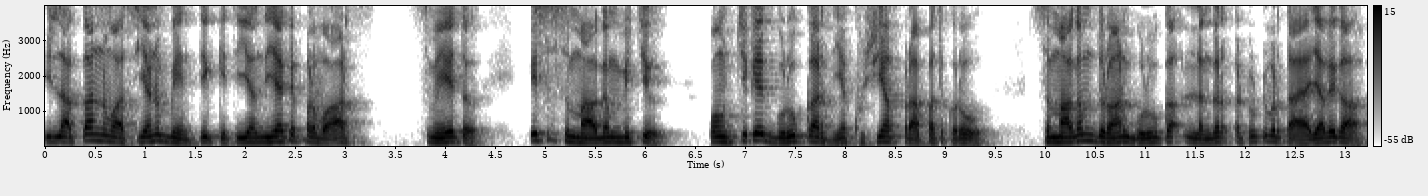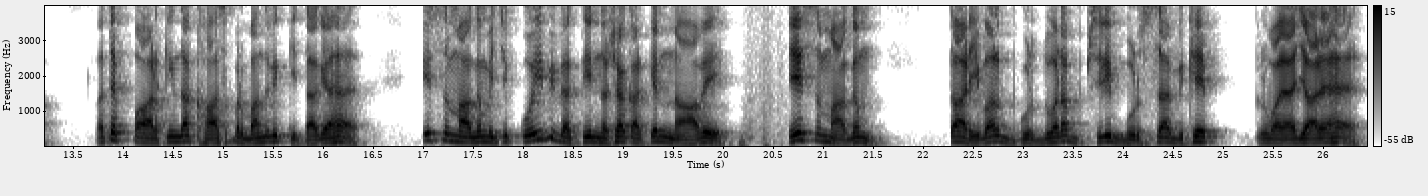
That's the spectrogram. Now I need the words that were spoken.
ਇਲਾਕਾ ਨਿਵਾਸੀਆਂ ਨੂੰ ਬੇਨਤੀ ਕੀਤੀ ਜਾਂਦੀ ਹੈ ਕਿ ਪਰਿਵਾਰ ਸਮੇਤ ਇਸ ਸਮਾਗਮ ਵਿੱਚ ਪਹੁੰਚ ਕੇ ਗੁਰੂ ਘਰ ਦੀਆਂ ਖੁਸ਼ੀਆਂ ਪ੍ਰਾਪਤ ਕਰੋ। ਸਮਾਗਮ ਦੌਰਾਨ ਗੁਰੂ ਕਾ ਲੰਗਰ ਅਟੁੱਟ ਵਰਤਾਇਆ ਜਾਵੇਗਾ ਅਤੇ ਪਾਰਕਿੰਗ ਦਾ ਖਾਸ ਪ੍ਰਬੰਧ ਵੀ ਕੀਤਾ ਗਿਆ ਹੈ। ਇਸ ਸਮਾਗਮ ਵਿੱਚ ਕੋਈ ਵੀ ਵਿਅਕਤੀ ਨਸ਼ਾ ਕਰਕੇ ਨਾ ਆਵੇ। ਇਹ ਸਮਾਗਮ ਧਾਰੀਵਾਲ ਗੁਰਦੁਆਰਾ ਸ੍ਰੀ ਬੁਰਜ ਸਾਹਿਬ ਵਿਖੇ ਕਰਵਾਇਆ ਜਾ ਰਿਹਾ ਹੈ।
